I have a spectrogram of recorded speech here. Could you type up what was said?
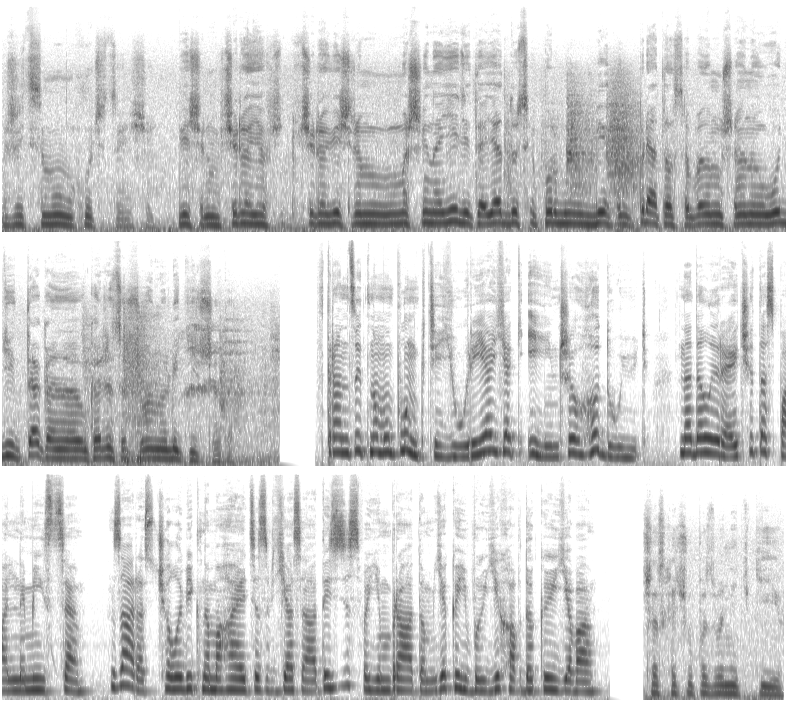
жить самому хочется еще. Вечером, вчера я, вчера вечером машина едет, а я до сих пор бегал, прятался, потому что оно гудит так, а кажется, что оно летит что-то. В транзитному пункті Юрія, як і інших, годують. Надали речі та спальне місце. Зараз чоловік намагається зв'язатись зі своїм братом, який виїхав до Києва. Сейчас хочу позвонить в Киев.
